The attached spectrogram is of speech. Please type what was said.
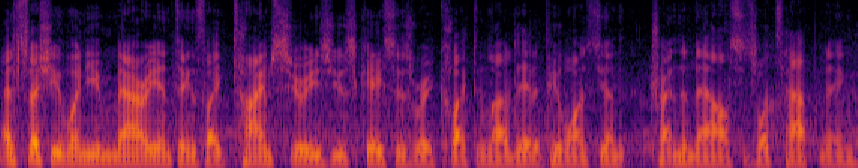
and especially when you marry in things like time series use cases where you're collecting a lot of data, people want to see trend analysis, what's happening.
